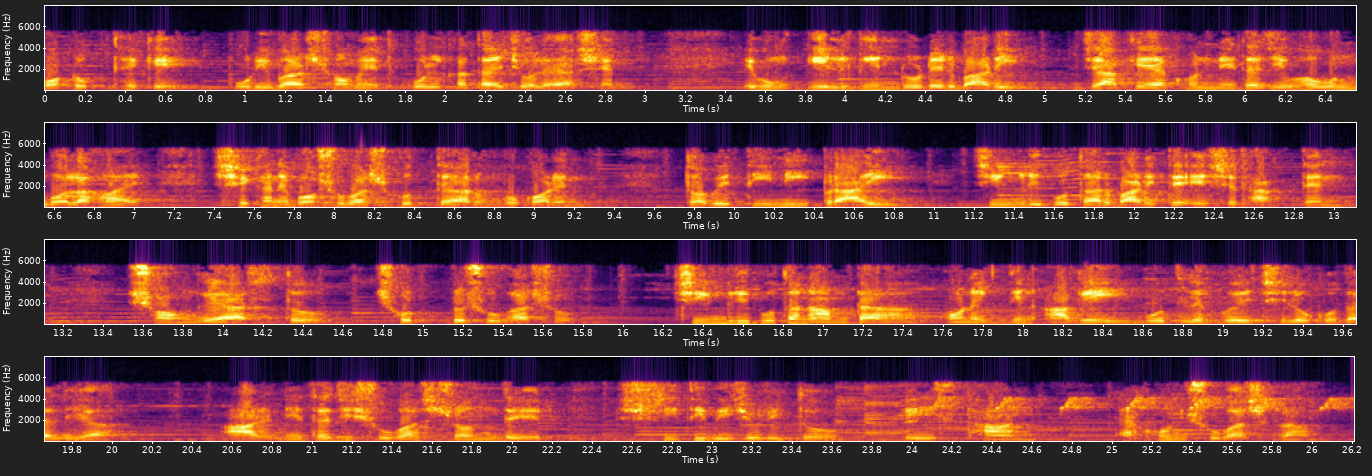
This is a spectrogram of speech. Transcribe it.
কটক থেকে পরিবার সমেত কলকাতায় চলে আসেন এবং এলগিন রোডের বাড়ি, যাকে এখন নেতাজি ভবন বলা হয়, সেখানে বসবাস করতে আরম্ভ করেন। তবে তিনি প্রায়ই চিংড়িপোতার বাড়িতে এসে থাকতেন। সঙ্গে আসত ছোট্ট সুভাষও। চিংড়িপোতা নামটা অনেকদিন আগেই বদলে হয়েছিল কোদালিয়া। আর নেতাজি সুভাষচন্দ্রের স্মৃতি বিজড়িত এই স্থান এখন সুভাষগ্রাম।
